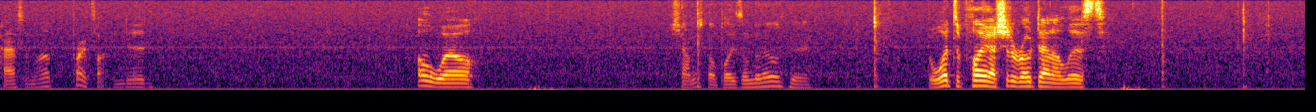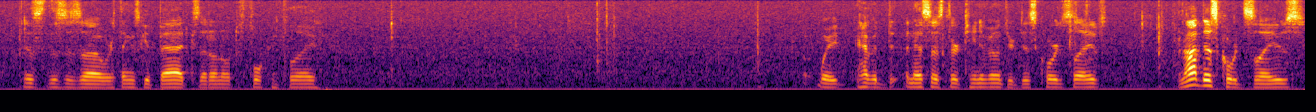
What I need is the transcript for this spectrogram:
Pass him up? Probably fucking did. Oh well. Shit, I'm just gonna play something else then. But what to play? I should have wrote down a list. This this is uh where things get bad because I don't know what to fucking play. Wait, have a an SS13 event with your Discord slaves? They're not Discord slaves.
